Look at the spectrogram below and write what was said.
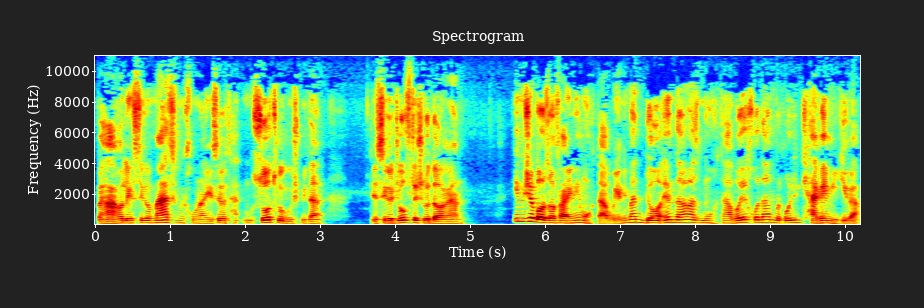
به هر حال یه متن می‌خونن یه سری صوت رو گوش میدن یه سری جفتش رو دارن. این میشه بازآفرینی محتوا. یعنی من دائم دارم از محتوای خودم به قولی کره می‌گیرم.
